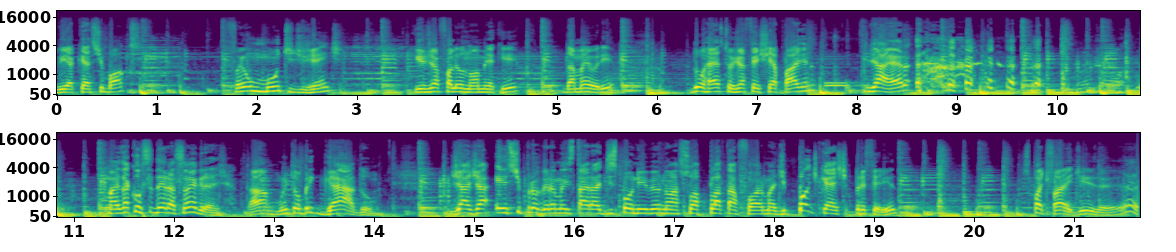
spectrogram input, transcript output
via Castbox. Foi um monte de gente. E eu já falei o nome aqui, da maioria. Do resto eu já fechei a página. Já era. Mas a consideração é grande, tá? Muito obrigado. Já já este programa estará disponível na sua plataforma de podcast preferido. Spotify, Deezer, é,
